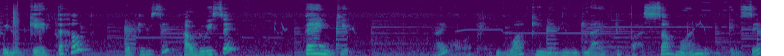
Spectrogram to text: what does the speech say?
when you get the help, what do we say? How do we say? Thank you. Right? Or you're walking and you would like to pass someone, you can say,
